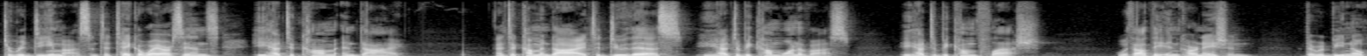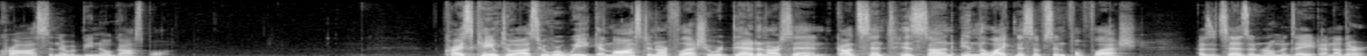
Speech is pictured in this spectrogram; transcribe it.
to redeem us, and to take away our sins, he had to come and die. And to come and die, to do this, he had to become one of us. He had to become flesh. Without the incarnation, there would be no cross and there would be no gospel. Christ came to us who were weak and lost in our flesh, who were dead in our sin. God sent his Son in the likeness of sinful flesh, as it says in Romans 8, another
